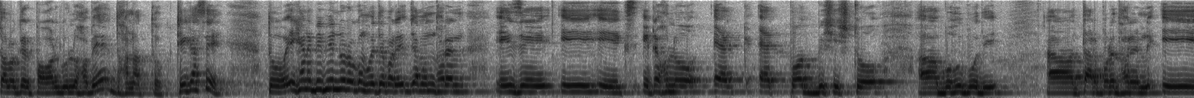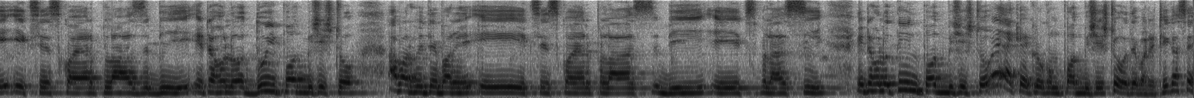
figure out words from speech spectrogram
চলকের পাওয়ারগুলো হবে ধনাত্মক, ঠিক আছে? তো এখানে বিভিন্ন রকম হতে পারে। যেমন ধরেন এই যে এ এক্স এটা হলো এক এক পদ বিশিষ্ট বহুপদী। তারপরে ধরেন A X square plus B এটা হলো দুই পদ বিশিষ্ট। আবার হইতে পারে A X square plus B X plus C এটা হলো তিন পদ বিশিষ্ট। এক এক রকম পদ বিশিষ্ট হতে পারে, ঠিক আছে?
